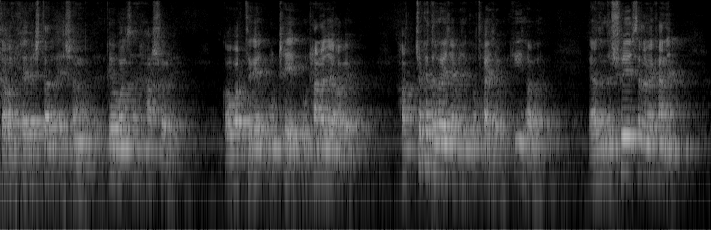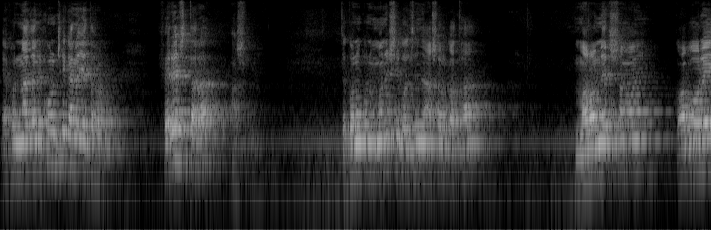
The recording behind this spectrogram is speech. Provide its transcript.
তখন ফেরেস্তারা এই সংবাদ কেউ বলছেন হাসরে কবর থেকে উঠে, উঠানো যে হবে, হচ্চকিত হয়ে যাবে যে কোথায় যাবে, কী হবে? এতদিন তো শুয়েছিলাম এখানে। এখন না জানি কোন ঠিকানা যেতে হবে। ফেরেস তারা আসবে। তো কোনো কোনো মানুষই বলছেন যে, আসল কথা, মরণের সময়, কবরে,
